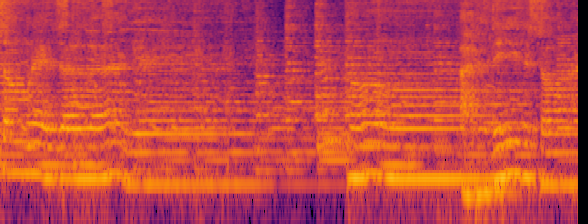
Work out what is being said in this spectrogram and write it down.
ဆုံးတဲ့ဇလန်ရဲ့ Oh, I need this already.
